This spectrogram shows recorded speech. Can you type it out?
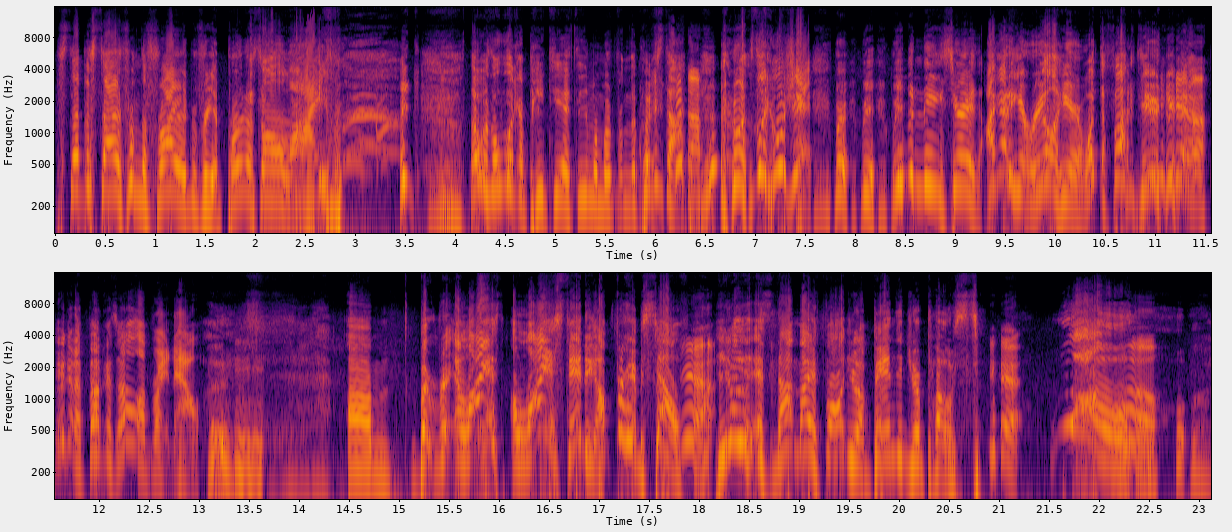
step aside from the fryer before you burn us all alive. like, that was almost like a PTSD moment from the quick stop. it was like, oh shit, we're, we, we've been being serious. I gotta get real here. What the fuck, dude? You're, Yeah. gonna, you're gonna fuck us all up right now. Um, but Elias, Elias standing up for himself. Yeah. He goes, "It's not my fault. You abandoned your post." Yeah. Whoa! Oh.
